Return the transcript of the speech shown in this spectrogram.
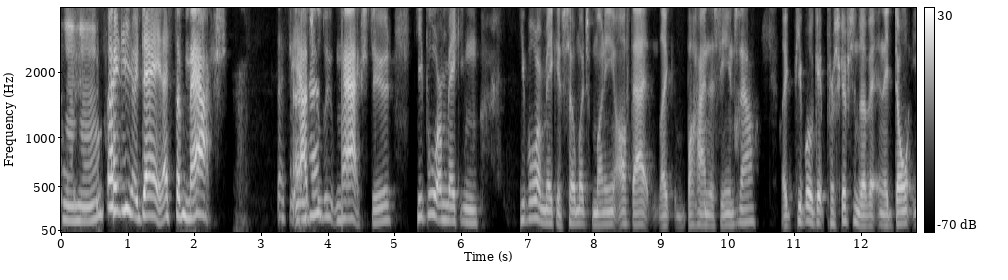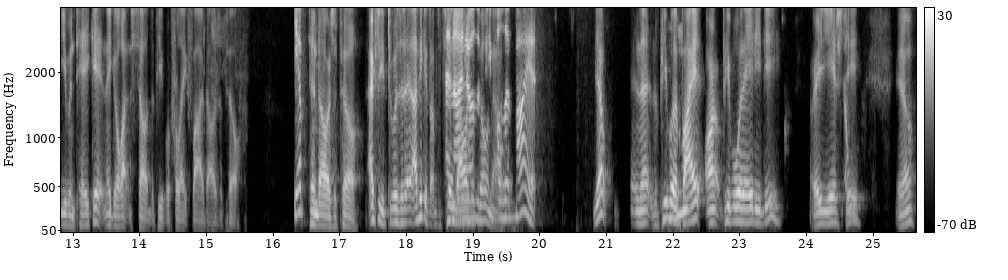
hmm 90 a day. That's the max. That's the Uh-huh. absolute max, dude. People are making people are making so much money off that, like behind the scenes now. Like people get prescriptions of it and they don't even take it, and they go out and sell it to people for like five dollars a pill. Yep. ten dollars a pill. Actually, was it? I think it's up to ten And I know the people now. that buy it. Yep. And that the people Mhm. that buy it aren't people with ADD or ADHD. You know,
